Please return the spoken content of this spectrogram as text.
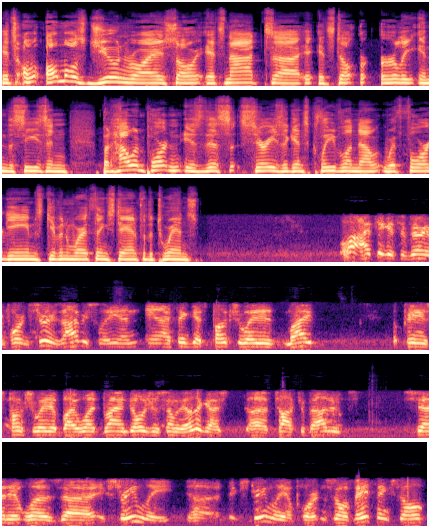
It's al- almost June, Roy, so it's not. Uh, it's still early in the season. But how important is this series against Cleveland now with four games, given where things stand for the Twins? Well, I think it's a very important series, obviously, and and I think it's punctuated. My opinion is punctuated by what Brian Dozier and some of the other guys uh, talked about. It said it was uh, extremely uh, extremely important. So if they think so,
